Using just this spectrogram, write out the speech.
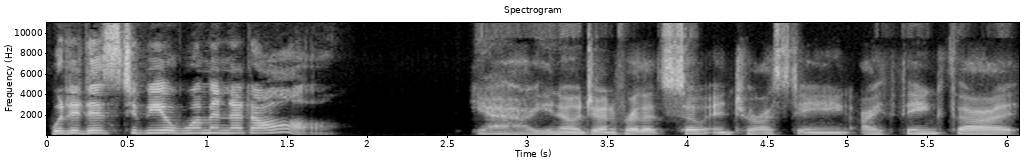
what it is to be a woman at all? Yeah, you know, Jennifer, that's so interesting. I think that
